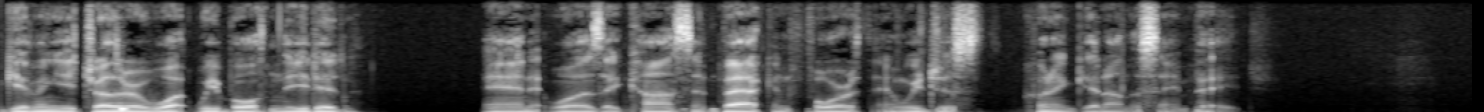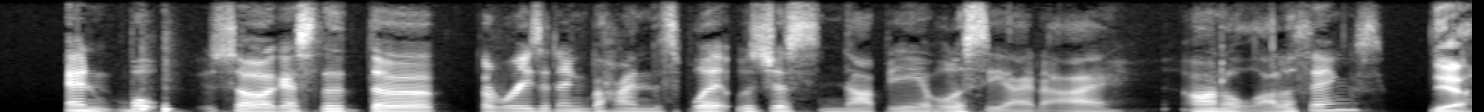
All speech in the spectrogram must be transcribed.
giving each other what we both needed, and it was a constant back and forth, and we just couldn't get on the same page. And well, so I guess the, the the reasoning behind the split was just not being able to see eye to eye on a lot of things. Yeah.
